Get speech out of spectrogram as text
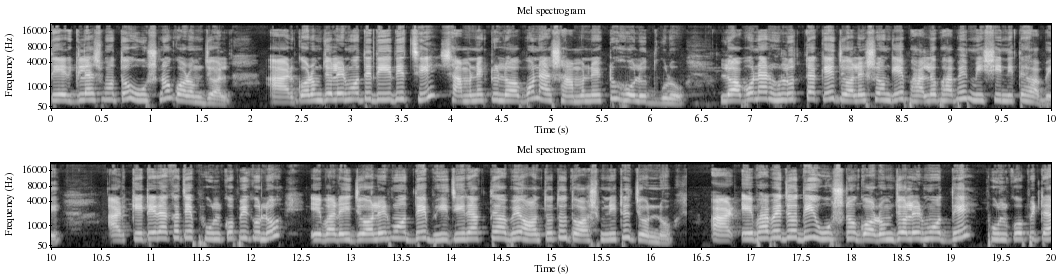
দেড় গ্লাস মতো উষ্ণ গরম জল। আর গরম জলের মধ্যে দিয়ে দিচ্ছি সামান্য একটু লবণ আর সামান্য একটু হলুদ গুঁড়ো। লবণ আর হলুদটাকে জলের সঙ্গে ভালোভাবে মিশিয়ে নিতে হবে। আর কেটে রাখা যে ফুলকপিগুলো, এবার এই জলের মধ্যে ভিজিয়ে রাখতে হবে অন্তত দশ মিনিটের জন্য। আর এভাবে যদি উষ্ণ গরম জলের মধ্যে ফুলকপিটা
